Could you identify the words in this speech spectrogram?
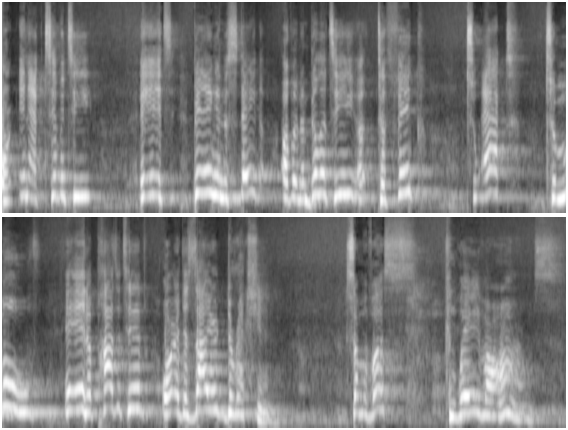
or inactivity. It's being in the state of an ability uh, to think, to act, to move in a positive or a desired direction. Some of us can wave our arms,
